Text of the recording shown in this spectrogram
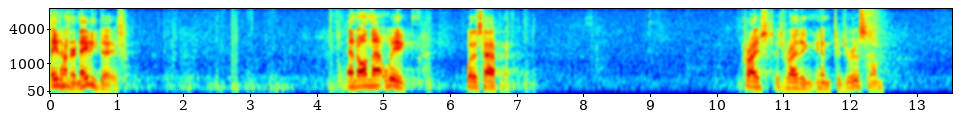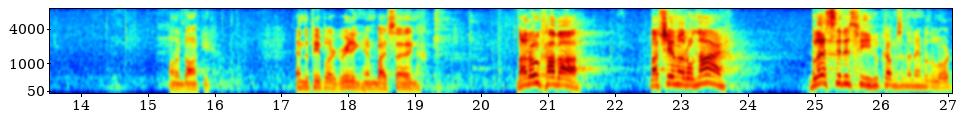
880 days. And on that week, what is happening? Christ is riding into Jerusalem on a donkey. And the people are greeting him by saying, Baruch haba, Bashem Adonai, Blessed is he who comes in the name of the Lord.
